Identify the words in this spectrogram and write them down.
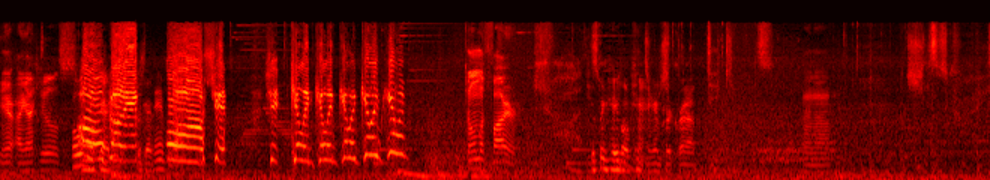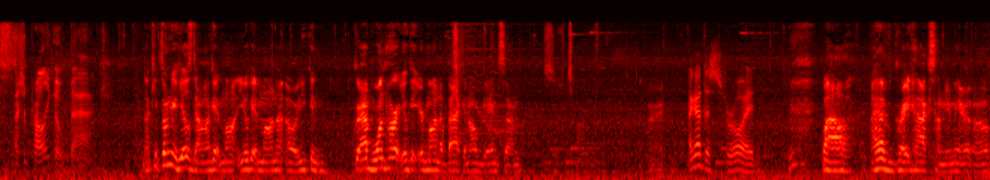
Here, I got heals. Oh, Oh, okay. got him! Okay. Oh, shit! Shit, kill him, kill him, kill him, kill him, kill him! Kill him with fire. God, Good thing Habo can't minions aim for crap. ridiculous. I know. Jesus Christ. I should probably go back. Now keep throwing your heals down. I'll get mon- You'll get mana. Oh, you can grab one heart. You'll get your mana back, and I'll gain some. So retarded. All right. I got destroyed. Wow, I have great hacks on you here though.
